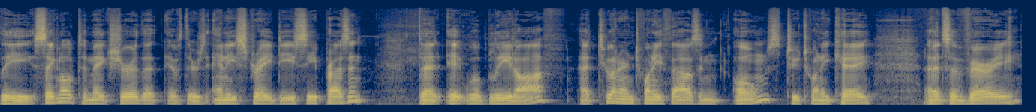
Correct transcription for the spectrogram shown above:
the signal to make sure that if there's any stray DC present, that it will bleed off at 220,000 ohms, 220K. Uh, it's a very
